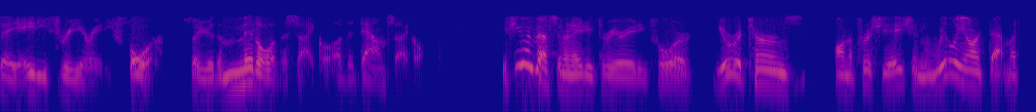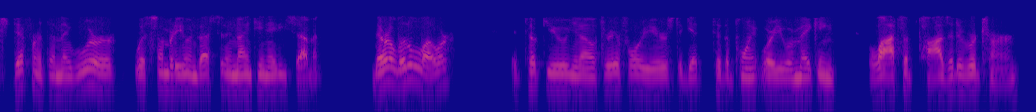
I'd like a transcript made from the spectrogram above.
say 83 or 84? So you're the middle of the cycle of the down cycle. If you invest in an 83 or 84, your returns on appreciation really aren't that much different than they were with somebody who invested in 1987. They're a little lower. It took you, you know, three or four years to get to the point where you were making lots of positive return,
